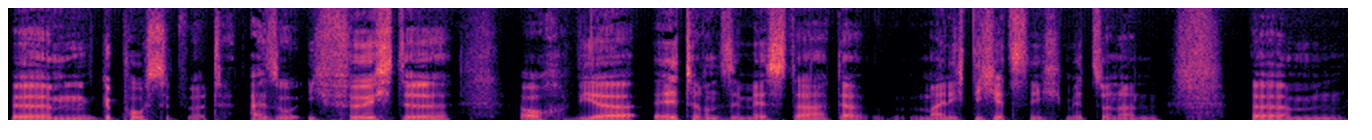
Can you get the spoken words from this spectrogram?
ähm, gepostet wird. Also ich fürchte, auch wir älteren Semester, da meine ich dich jetzt nicht mit, sondern ähm,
